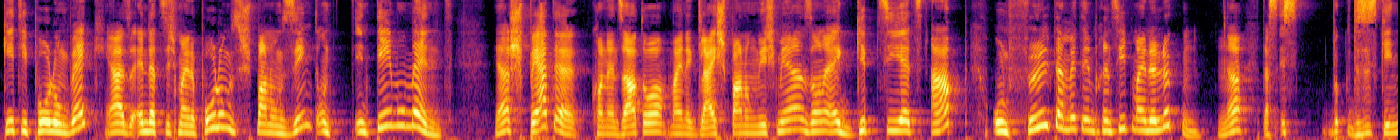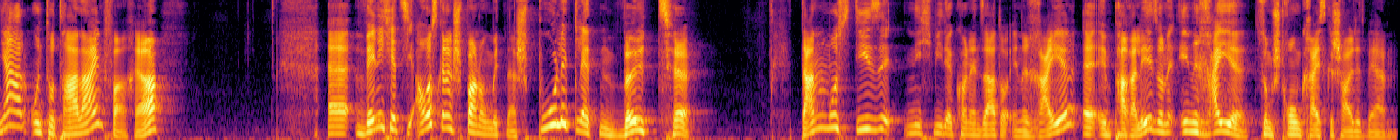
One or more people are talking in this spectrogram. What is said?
geht die Polung weg, ja, also ändert sich meine Polung, Spannung sinkt und in dem Moment ja, sperrt der Kondensator meine Gleichspannung nicht mehr, sondern er gibt sie jetzt ab und füllt damit im Prinzip meine Lücken. Ja, das ist das ist genial und total einfach, ja. Äh, wenn ich jetzt die Ausgangsspannung mit einer Spule glätten wollte, dann muss diese nicht wie der Kondensator in Reihe, äh, in Parallel, sondern in Reihe zum Stromkreis geschaltet werden.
